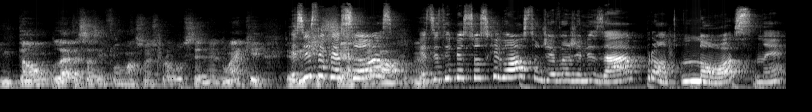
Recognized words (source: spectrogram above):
Então leva essas informações para você, né? Não é que existem pessoas, errado, né? existem pessoas que gostam de evangelizar. Pronto, nós, né?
